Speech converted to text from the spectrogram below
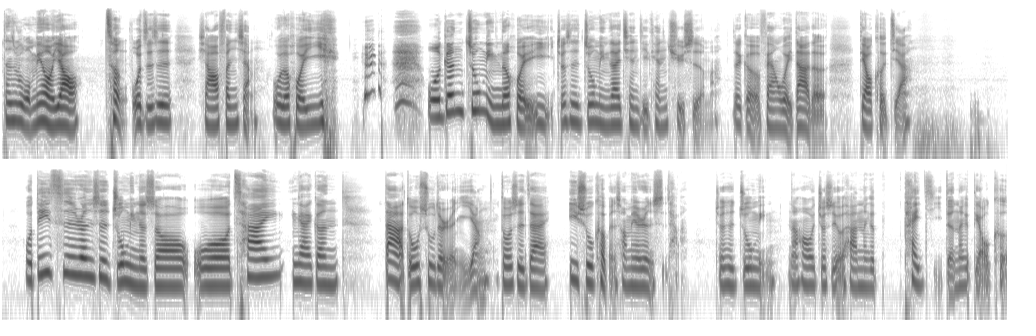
但是我没有要蹭，我只是想要分享我的回忆，我跟朱明的回忆，就是朱明在前几天去世了嘛。这个非常伟大的雕刻家，我第一次认识朱明的时候，我猜应该跟大多数的人一样，都是在艺术课本上面认识他，就是朱明，然后就是有他那个太极的那个雕刻，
